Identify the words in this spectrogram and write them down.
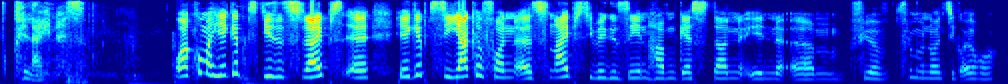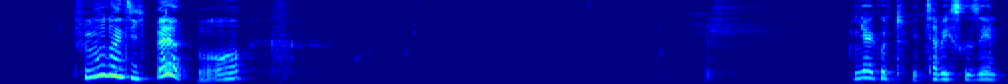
Du Kleines. Oh, guck mal, hier gibt's diese Snipes. Äh, hier gibt's die Jacke von äh, Snipes, die wir gesehen haben gestern in ähm, für 95 Euro. 95 Euro? Ja gut, jetzt habe ich es gesehen.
